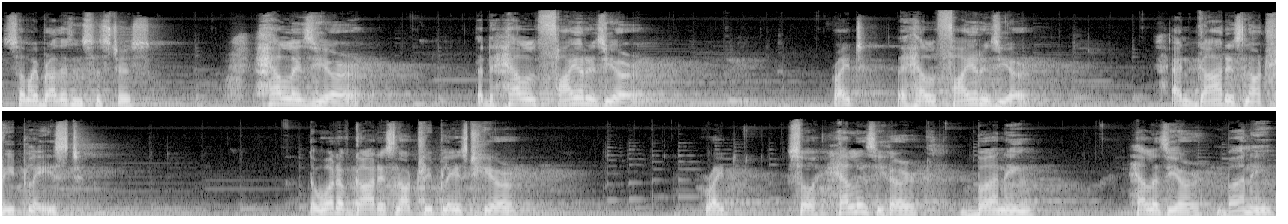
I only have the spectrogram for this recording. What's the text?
So, my brothers and sisters, hell is here. That hell fire is here. Right? The hell fire is here. And God is not replaced. The Word of God is not replaced here. Right? So hell is here burning. Hell is here burning.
